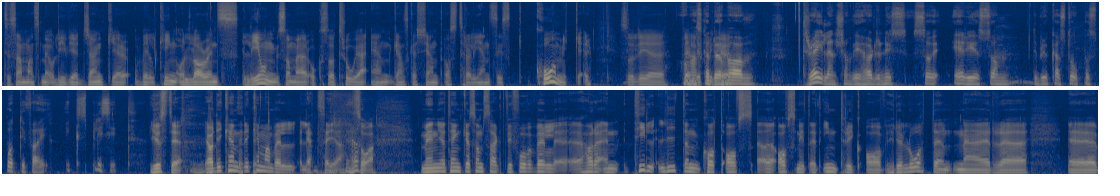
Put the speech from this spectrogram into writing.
tillsammans med Olivia Junker, Will King och Lawrence Leung som är också, tror jag, en ganska känd australiensisk komiker. Så det är Om man ska mycket- döma av trailern som vi hörde nyss så är det ju som det brukar stå på Spotify, explicit. Just det. Ja, det kan, det kan man väl lätt säga. Ja. Så. Men jag tänker som sagt, vi får väl eh, höra en till liten kort avs, eh, avsnitt, ett intryck av hur det låter när eh, eh,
